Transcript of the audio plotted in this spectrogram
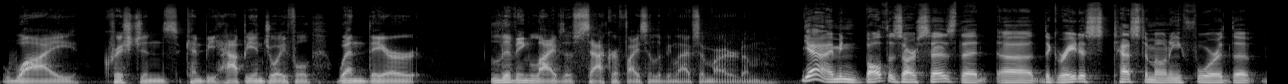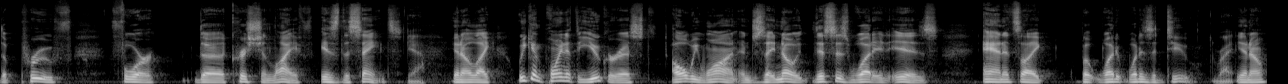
why Christians can be happy and joyful when they are living lives of sacrifice and living lives of martyrdom. Yeah, I mean Balthasar says that uh, the greatest testimony for the the proof for the Christian life is the saints. Yeah. You know, like we can point at the Eucharist all we want and just say, no, this is what it is. And it's like, but what what does it do? Right. You know?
